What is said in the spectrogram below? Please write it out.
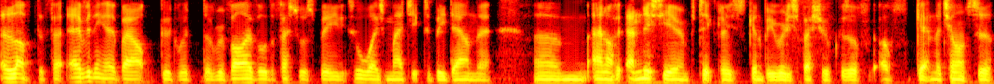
I love the fe- everything about Goodwood, the revival, the festival speed. It's always magic to be down there, um, and I've, and this year in particular is going to be really special because of, of getting the chance to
